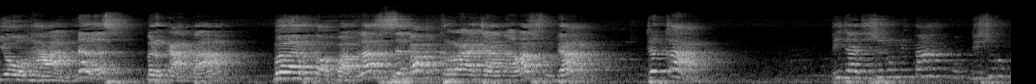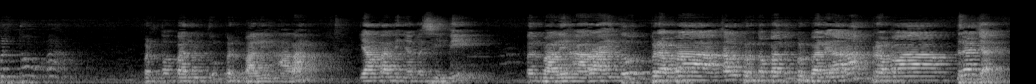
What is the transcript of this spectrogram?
Yohanes berkata, bertobatlah sebab kerajaan Allah sudah dekat. Tidak disuruh minta ampun, disuruh bertobat. Bertobat itu berbalik arah. Yang tadinya ke sini, berbalik arah itu berapa? Kalau bertobat itu berbalik arah berapa derajat?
